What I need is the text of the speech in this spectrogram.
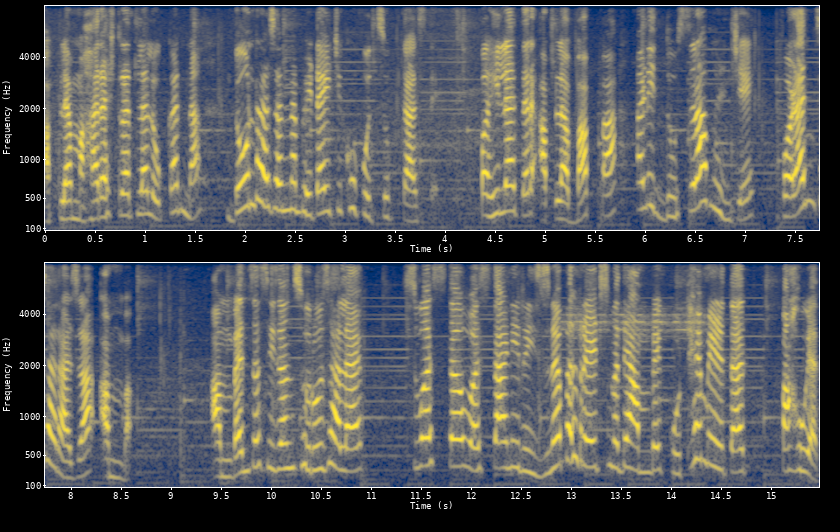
आपल्या महाराष्ट्रातल्या लोकांना दोन राजांना भेटायची खूप उत्सुकता असते. पहिला तर आपला बाप्पा आणि दुसरा म्हणजे फळांचा राजा आंबा. आंब्यांचा सीझन सुरू झालाय. स्वस्त वस्त आणि रिझनेबल रेट्समध्ये आंबे कुठे मिळतात पाहूयात.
